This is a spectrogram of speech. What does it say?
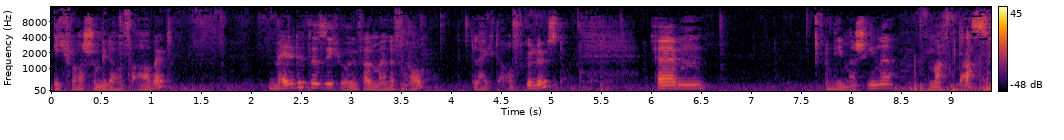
ich war schon wieder auf Arbeit, meldete sich irgendwann meine Frau, leicht aufgelöst. Ähm, die Maschine macht das,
